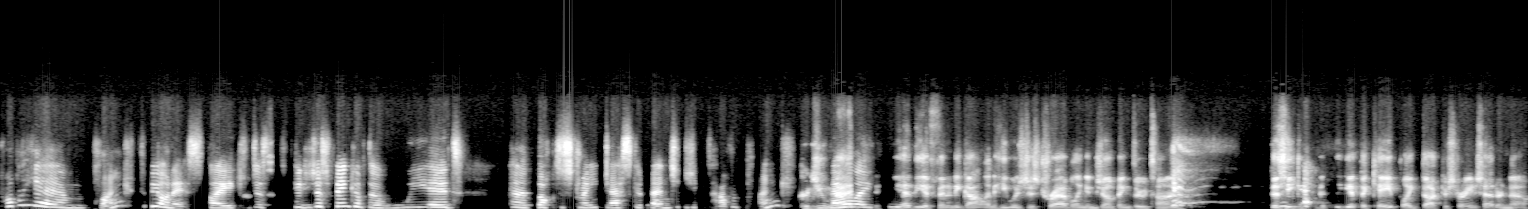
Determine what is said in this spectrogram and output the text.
probably um Plank. To be honest, like just. could you just think of the weird? kind of Doctor Strange esque adventures you could have with Plank. Could you imagine like, if he had the Infinity Gauntlet and he was just traveling and jumping through time? Does he get does he get the cape like Doctor Strange had or no?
